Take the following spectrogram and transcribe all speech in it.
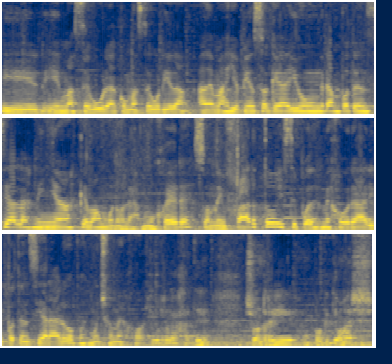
Ir, ir más segura, con más seguridad. Además, yo pienso que hay un gran potencial. Las niñas que van, bueno, las mujeres son de infarto y si puedes mejorar y potenciar algo, pues mucho mejor. Tú relájate, sonríe un poquito más.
